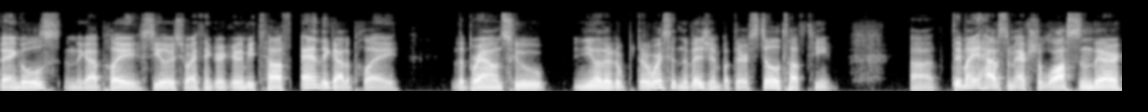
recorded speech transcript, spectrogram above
Bengals and they got to play Steelers who I think are going to be tough and they got to play the Browns who you know they're they're worse in the division but they're still a tough team. Uh, they might have some extra losses in there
